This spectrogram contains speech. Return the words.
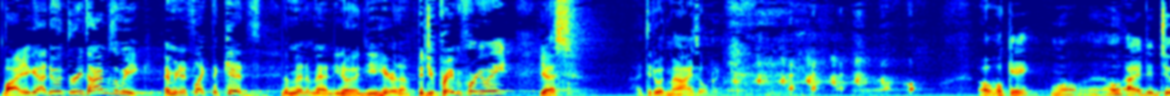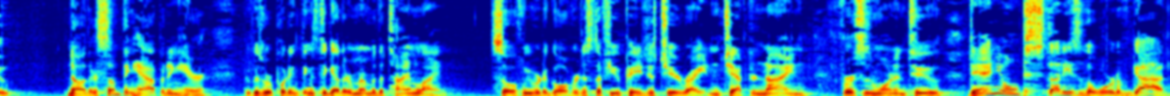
Why do you gotta do it three times a week? I mean, it's like the kids, the Minutemen. You know, you hear them. Did you pray before you ate? Yes. I did it with my eyes open. oh, okay. Well, oh, I did too. No, there's something happening here because we're putting things together. Remember the timeline. So if we were to go over just a few pages to your right in chapter 9, verses 1 and 2, Daniel studies the Word of God.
